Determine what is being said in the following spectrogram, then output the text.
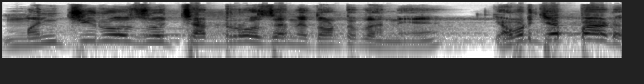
మంచి రోజు చెడ్డ రోజు అనేది ఉంటుందని ఎవడు చెప్పాడు?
